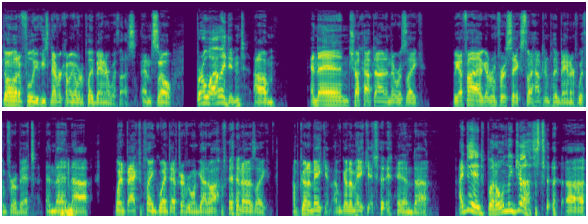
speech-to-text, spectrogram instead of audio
don't let him fool you. He's never coming over to play banner with us. And so for a while I didn't. Um, and then Chuck hopped on, and there was like, we got five, got room for a six. So I hopped in and played banner with him for a bit, and then uh, went back to playing Gwent after everyone got off. and I was like, I'm gonna make it. I'm gonna make it. and uh, I did, but only just. uh,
